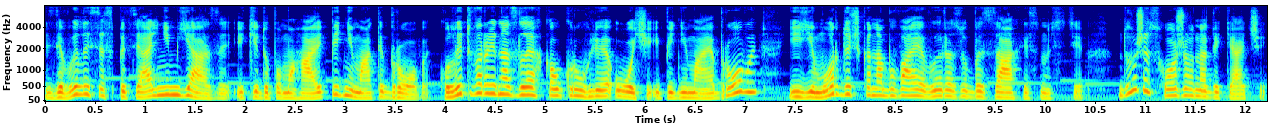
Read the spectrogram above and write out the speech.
з'явилися спеціальні м'язи, які допомагають піднімати брови. Коли тварина злегка округлює очі і піднімає брови, її мордочка набуває виразу беззахисності, дуже схожого на дитячий.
